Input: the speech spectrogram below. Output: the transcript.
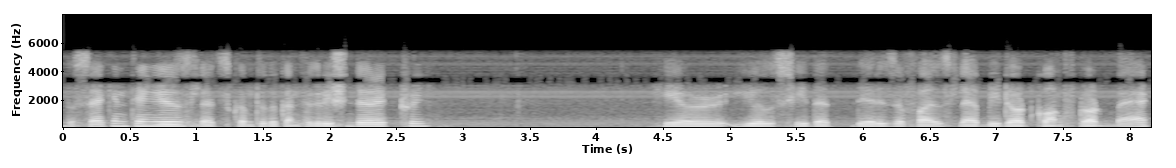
the second thing is let's come to the configuration directory here you'll see that there is a file slapd.conf.back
